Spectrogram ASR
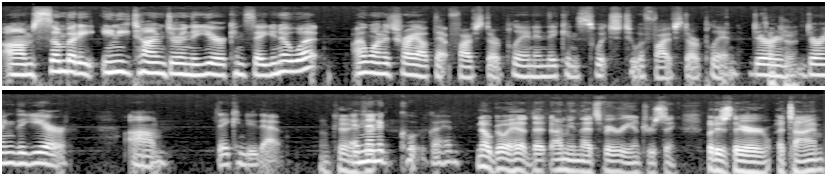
um, somebody anytime during the year can say, you know what? I want to try out that five star plan, and they can switch to a five star plan during Okay. during the year. Um, they can do that, Okay. and then a, go ahead. no, go ahead. That I mean, that's very interesting. But is there a time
